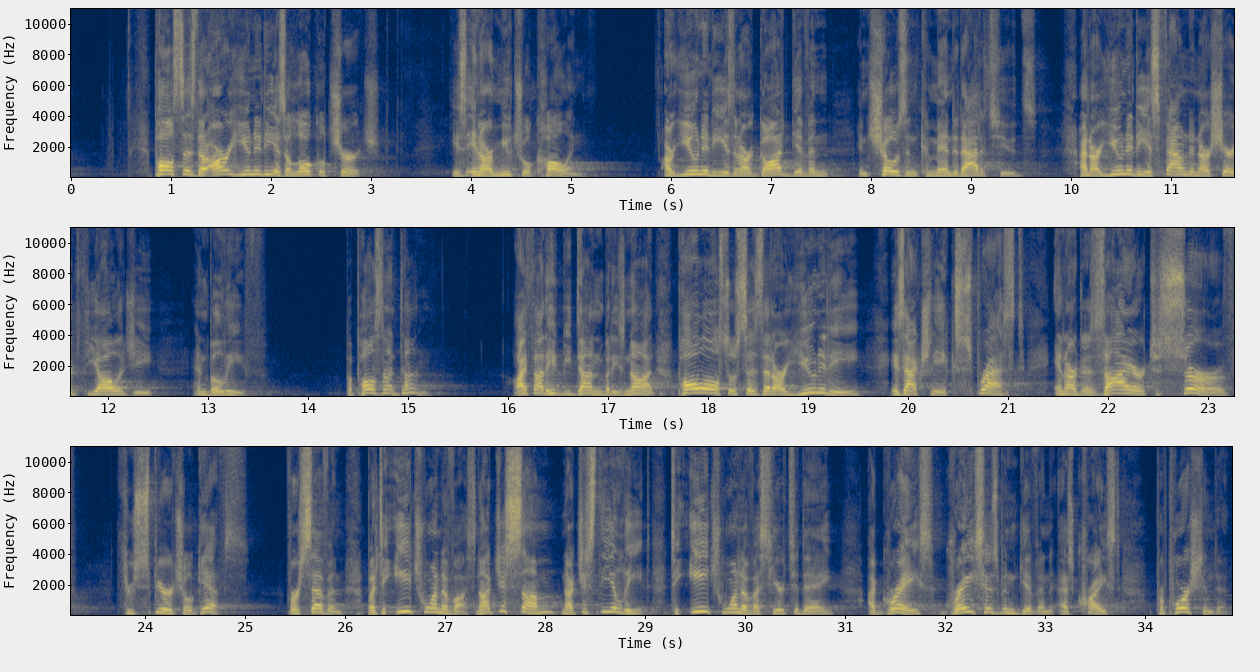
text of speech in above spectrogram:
Paul says that our unity as a local church is in our mutual calling. Our unity is in our God given and chosen commanded attitudes. And our unity is found in our shared theology and belief. But Paul's not done. I thought he'd be done, but he's not. Paul also says that our unity is actually expressed in our desire to serve through spiritual gifts. Verse 7 But to each one of us, not just some, not just the elite, to each one of us here today, a grace, grace has been given as Christ proportioned it.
